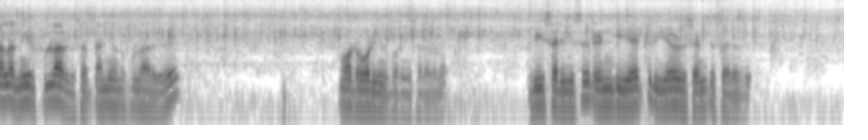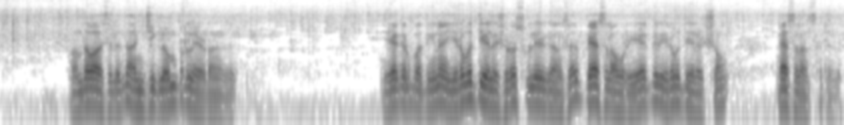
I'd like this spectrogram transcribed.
நல்லா நீர் ஃபுல்லாக இருக்குது சார். தண்ணி வந்து ஃபுல்லாக இருக்குது மோட்டர் ஓடிக்குது பாருங்கள் சார் அதில். ஃப்ரீ சர்வீஸு ரெண்டு ஏக்கர் ஏழு சென்ட்டு சார் இது வந்தவாசிலேருந்து அஞ்சு கிலோமீட்டரில் இடம் இது ஏக்கர் பார்த்தீங்கன்னா இருபத்தி ஏழு லட்ச ரூபா சொல்லியிருக்காங்க சார். பேசலாம். ஒரு ஏக்கர் இருபத்தி ஏழு லட்சம் பேசலாம் சார் இது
